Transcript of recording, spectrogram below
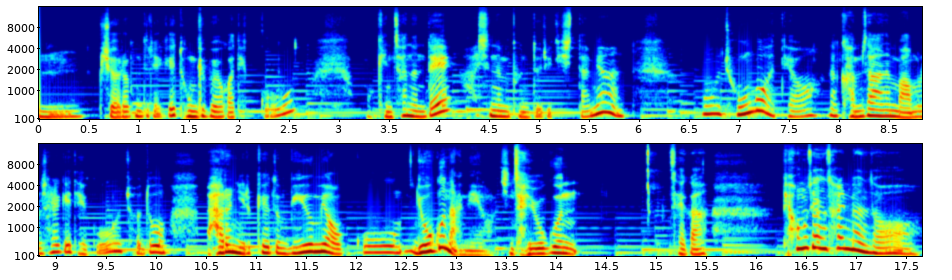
음 혹시 여러분들에게 동기부여가 됐고 어 '괜찮은데?' 하시는 분들이 계시다면 어 좋은 것 같아요. 그냥 감사하는 마음으로 살게 되고 저도 말은 이렇게 해도 미움이 없고 욕은 안 해요. 진짜 욕은 제가 평생 살면서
